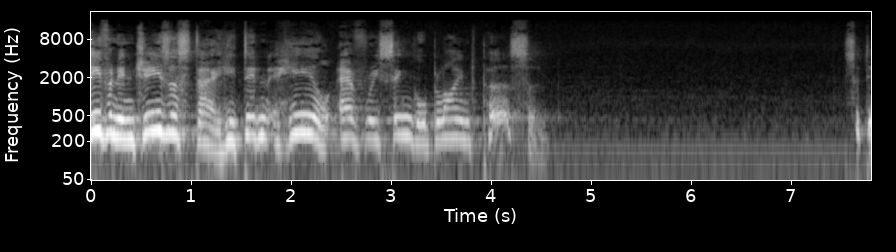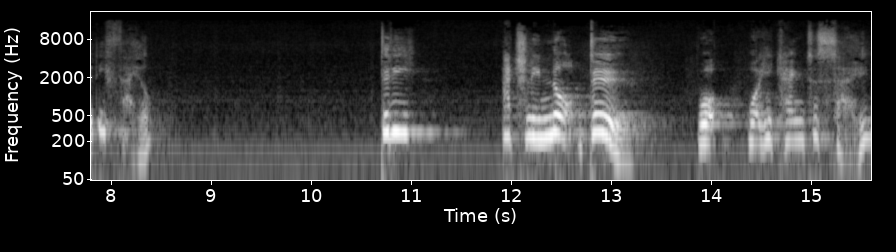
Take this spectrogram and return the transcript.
Even in Jesus' day, he didn't heal every single blind person. So, did he fail? Did he actually not do what, what he came to say?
